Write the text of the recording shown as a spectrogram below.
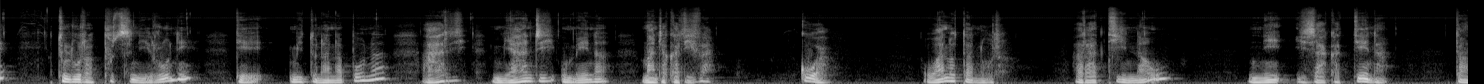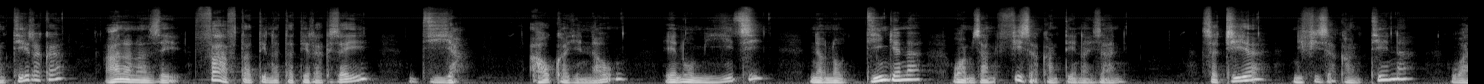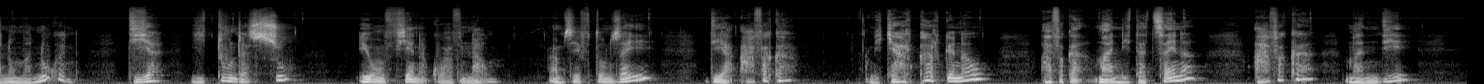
toloram-potsiny irony dia midonanam-poana ary miandry omena mandrakariva koa ho anao tanora raha tianao ny hizaka tena tanteraka hanana an'izay fahavitantena tanteraka izay dia aoka ianao ianao mihitsy ny hanao dingana ho amin'izany fizakantena izany satria ny fizakantena ho anao manokana dia hitondra soa eo amin'ny fiainako avinao Amin'izay fotoana izay dia afaka mikarokaroka ianao, afaka manita-tsaina, afaka mandeha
